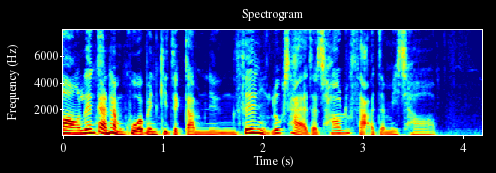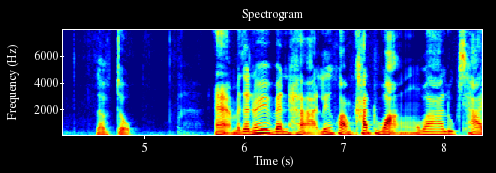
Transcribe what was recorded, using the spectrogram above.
มองเรื่องการทำครัวเป็นกิจกรรมหนึ่งซึ่งลูกชายอาจจะชอบลูกสาวอาจจะไม่ชอบ แล้วจบ อะมันจะไม่มีปัญหาเรื่องความคาดหวังว่าลูกชาย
